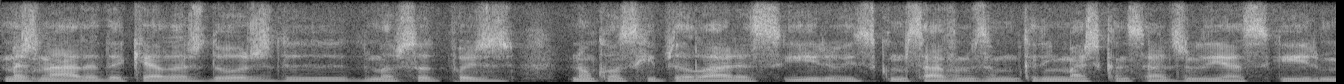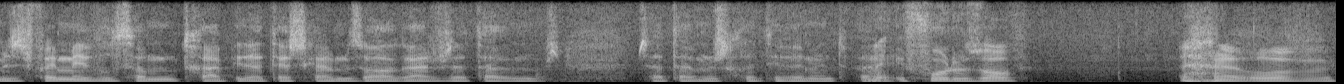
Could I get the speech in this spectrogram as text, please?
mas nada daquelas dores de, de uma pessoa depois não conseguir pedalar a seguir. Isso começávamos um bocadinho mais cansados no dia a seguir, mas foi uma evolução muito rápida. Até chegarmos ao Algarve já estávamos, já estávamos relativamente bem. Furos houve? houve.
